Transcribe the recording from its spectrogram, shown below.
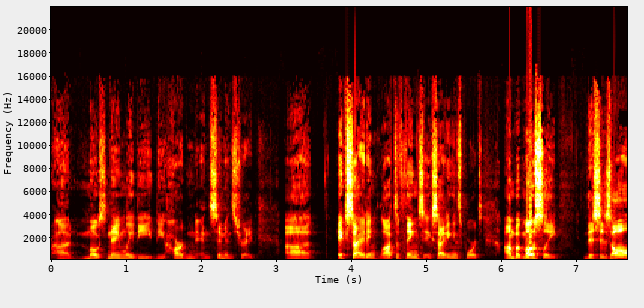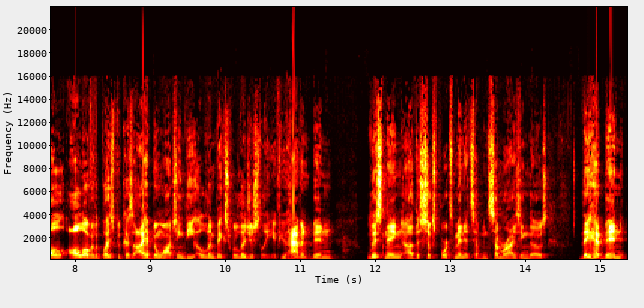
Uh, most namely the the Harden and Simmons trade. Uh, exciting, lots of things exciting in sports. Um, but mostly this is all all over the place because I have been watching the Olympics religiously. If you haven't been listening, uh, the Sook Sports Minutes have been summarizing those. They have been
